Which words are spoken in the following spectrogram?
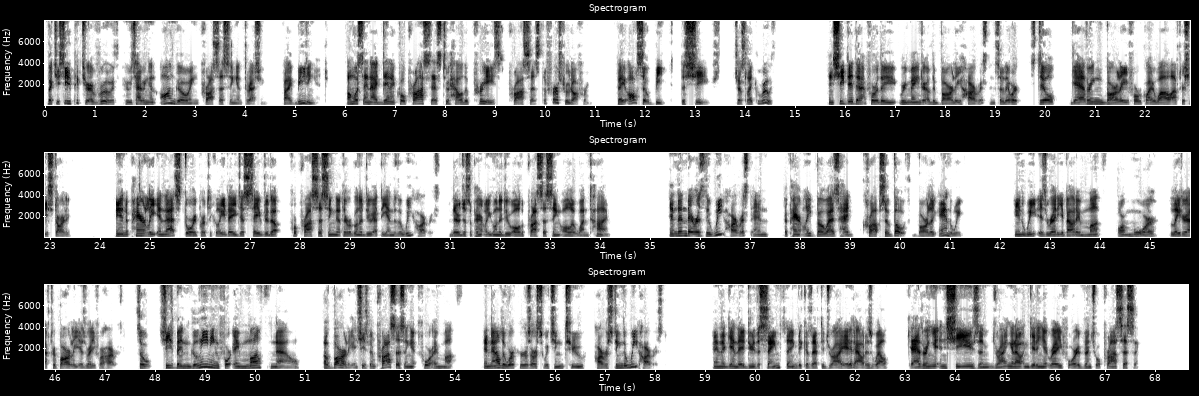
But you see the picture of Ruth who's having an ongoing processing and threshing by beating it. Almost an identical process to how the priests processed the first fruit offering. They also beat the sheaves just like Ruth. And she did that for the remainder of the barley harvest. And so they were still gathering barley for quite a while after she started. And apparently, in that story particularly, they just saved it up for processing that they were going to do at the end of the wheat harvest. They're just apparently going to do all the processing all at one time. And then there is the wheat harvest, and apparently Boaz had crops of both, barley and wheat and wheat is ready about a month or more later after barley is ready for harvest. So she's been gleaning for a month now of barley and she's been processing it for a month. And now the workers are switching to harvesting the wheat harvest. And again, they do the same thing because they have to dry it out as well, gathering it in sheaves and drying it out and getting it ready for eventual processing.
